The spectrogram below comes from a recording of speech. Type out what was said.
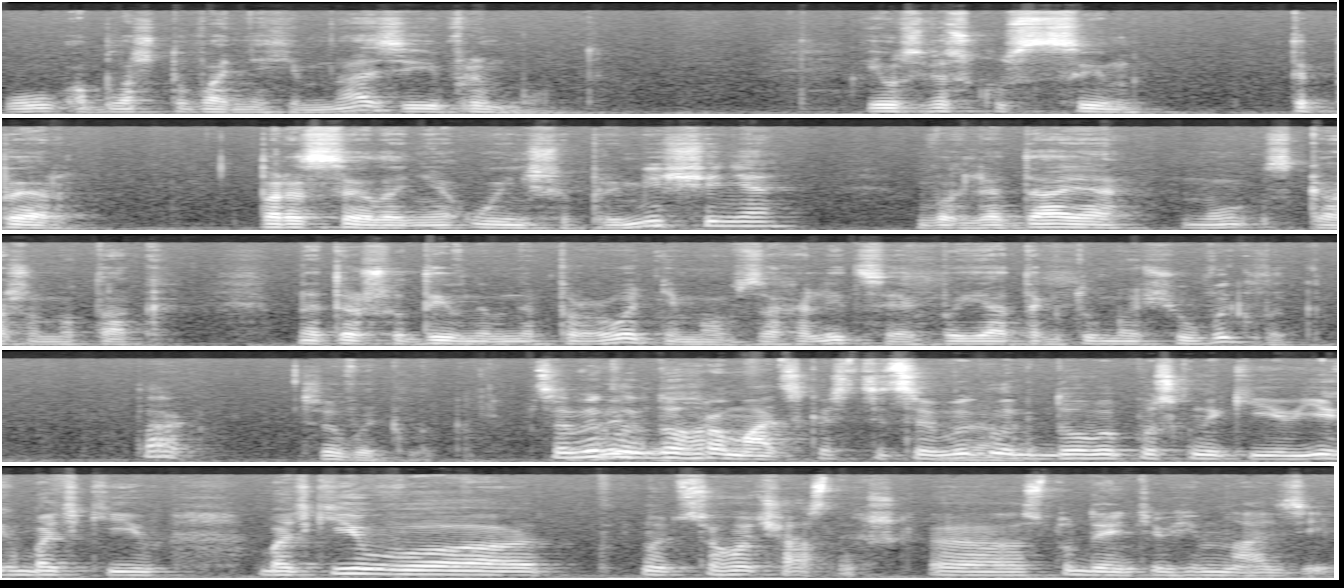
у облаштування гімназії в ремонт. І у зв'язку з цим тепер переселення у інше приміщення виглядає, ну, скажімо так, не те, що дивним, неприроднім, а взагалі це, якби я так думаю, що виклик. Так. Це виклик. Це виклик до громадськості, це виклик до випускників, їх батьків, батьків е, ну, цьогочасних е, студентів гімназії.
